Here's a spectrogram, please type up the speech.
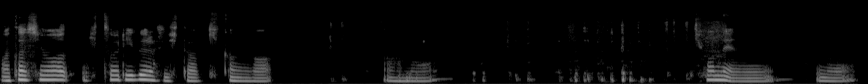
私は一人暮らしした期間があの去年の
